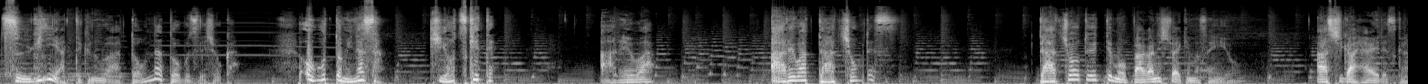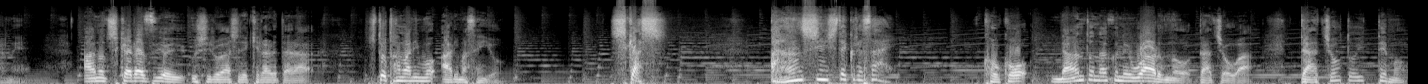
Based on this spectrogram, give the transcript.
次にやってくるのはどんな動物でしょうか？おっと皆さん、気をつけて。あれは、あれはダチョウです。ダチョウと言っても馬鹿にしてはいけませんよ。足が速いですからね。あの力強い後ろ足で蹴られたら、ひとたまりもありませんよ。しかし、安心してください。ここ、なんとなくねワールドのダチョウは、ダチョウと言っても、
